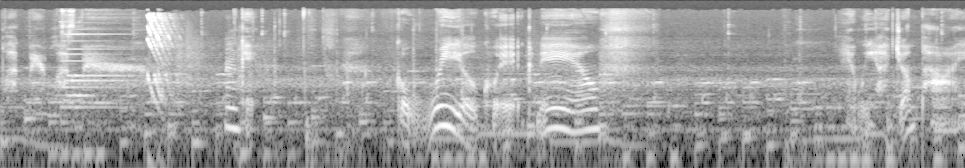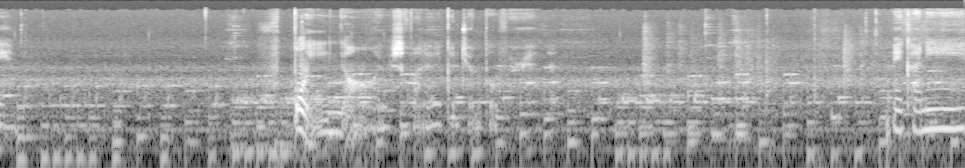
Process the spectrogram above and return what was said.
Black bear, black bear. Okay. Go real quick now. Jump high. Boing. Oh, it was fun. I could jump over it. Make honey.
